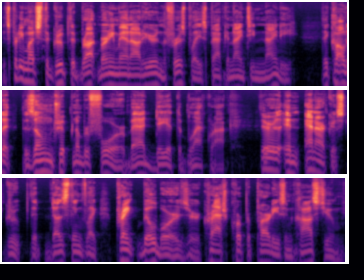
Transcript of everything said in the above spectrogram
It's pretty much the group that brought Burning Man out here in the first place back in 1990. They called it the Zone Trip Number Four Bad Day at the Black Rock. They're an anarchist group that does things like prank billboards or crash corporate parties in costume.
